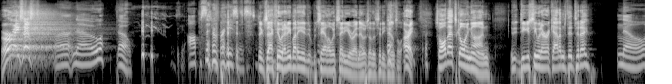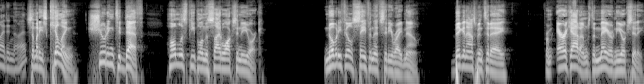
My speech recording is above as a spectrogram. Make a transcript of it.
racist. Uh, no, no. it's the opposite of racist. It's exactly what anybody in Seattle would say to you right now Is on the city council. All right, so all that's going on. Do you see what Eric Adams did today? No, I did not. Somebody's killing, shooting to death homeless people on the sidewalks in New York. Nobody feels safe in that city right now. Big announcement today from Eric Adams, the mayor of New York City.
